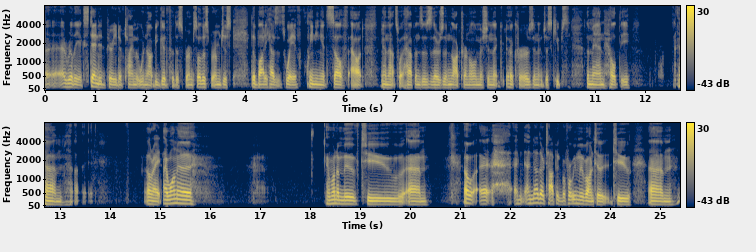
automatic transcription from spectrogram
a really extended period of time, it would not be good for the sperm. So the sperm just the body has its way of cleaning itself out, and that's what happens. Is there's a nocturnal emission that occurs, and it just keeps the man healthy. Um, all right, I want to. I want to move to um, oh uh, another topic before we move on to to um,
